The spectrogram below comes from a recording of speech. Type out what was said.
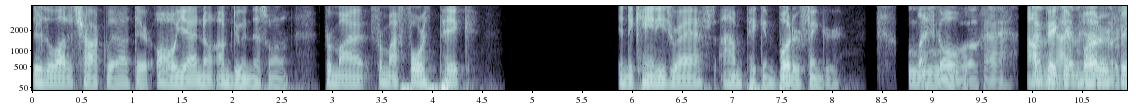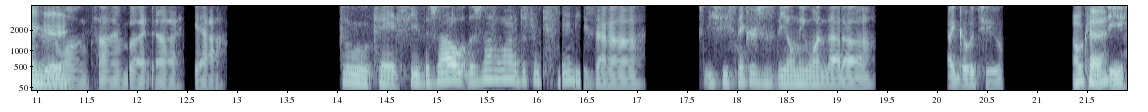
there's a lot of chocolate out there. Oh yeah, no, I'm doing this one for my for my fourth pick in the candy draft. I'm picking Butterfinger. Let's go. Okay. I I'm picking haven't had in Butterfinger. a long time, but uh, yeah. Ooh, okay. See, there's not a, there's not a lot of different candies that uh. You see, Snickers is the only one that uh, I go to. Okay. Let's see.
